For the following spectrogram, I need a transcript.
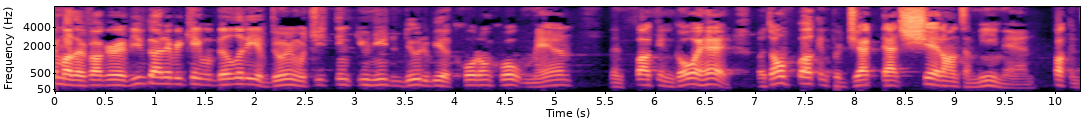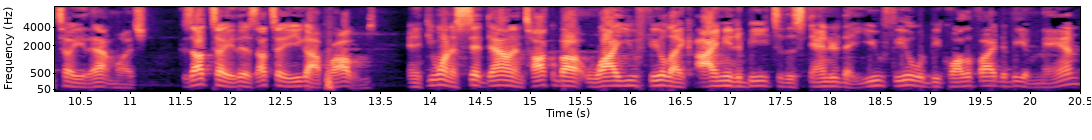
motherfucker, if you've got every capability of doing what you think you need to do to be a quote unquote man, then fucking go ahead. But don't fucking project that shit onto me, man. Fucking tell you that much. Because I'll tell you this, I'll tell you, you got problems. And if you want to sit down and talk about why you feel like I need to be to the standard that you feel would be qualified to be a man,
